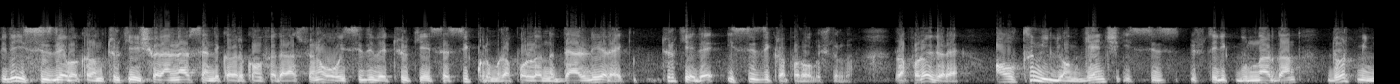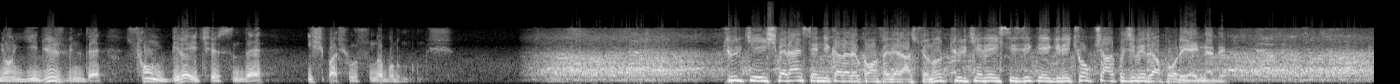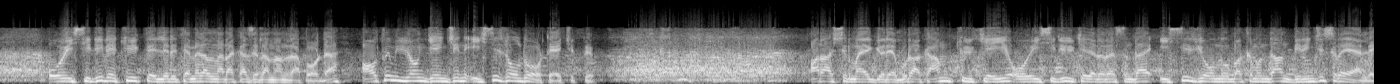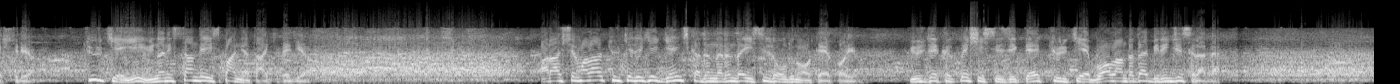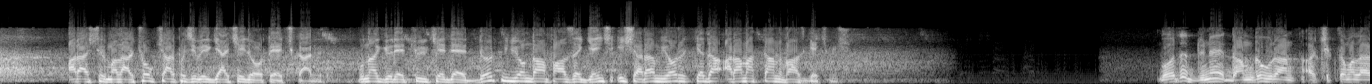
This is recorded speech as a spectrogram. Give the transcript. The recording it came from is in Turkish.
Bir de işsizliğe bakalım. Türkiye İşverenler Sendikaları Konfederasyonu OECD ve Türkiye İstatistik Kurumu raporlarını derleyerek Türkiye'de işsizlik raporu oluşturdu. Rapora göre 6 milyon genç işsiz, üstelik bunlardan 4 milyon 700 bini de son bir ay içerisinde iş başvurusunda bulunmamış. Türkiye İşveren Sendikaları Konfederasyonu Türkiye'de işsizlikle ilgili çok çarpıcı bir rapor yayınladı. OECD ve TÜİK verileri temel alınarak hazırlanan raporda 6 milyon gencin işsiz olduğu ortaya çıktı. Araştırmaya göre bu rakam Türkiye'yi OECD ülkeler arasında işsiz yoğunluğu bakımından birinci sıraya yerleştiriyor. Türkiye'yi Yunanistan ve İspanya takip ediyor. Araştırmalar Türkiye'deki genç kadınların da işsiz olduğunu ortaya koyuyor. %45 işsizlikte Türkiye bu alanda da birinci sırada. Araştırmalar çok çarpıcı bir gerçeği de ortaya çıkardı. Buna göre Türkiye'de 4 milyondan fazla genç iş aramıyor ya da aramaktan vazgeçmiş. Bu arada düne damga vuran açıklamalar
